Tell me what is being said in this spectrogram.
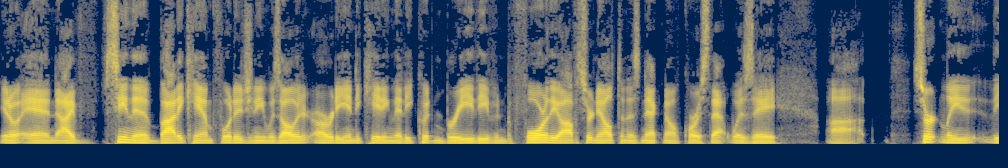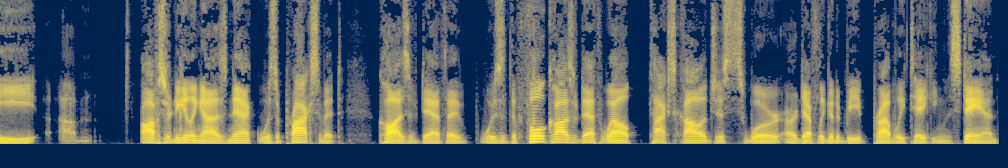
you know, and I've seen the body cam footage, and he was already indicating that he couldn't breathe even before the officer knelt on his neck. Now, of course, that was a uh, certainly the um, officer kneeling on his neck was approximate cause of death. Uh, was it the full cause of death? Well, toxicologists were are definitely going to be probably taking the stand.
